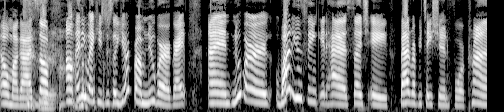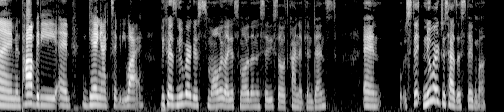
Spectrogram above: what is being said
Oh my God. So, Yeah. um, anyway, Keisha, so you're from Newburgh, right? And Newburgh, why do you think it has such a bad reputation for crime and poverty and gang activity? Why? because Newburgh is smaller, like it's smaller than the city, so it's kind of condensed. And sti- Newburgh just has a stigma,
